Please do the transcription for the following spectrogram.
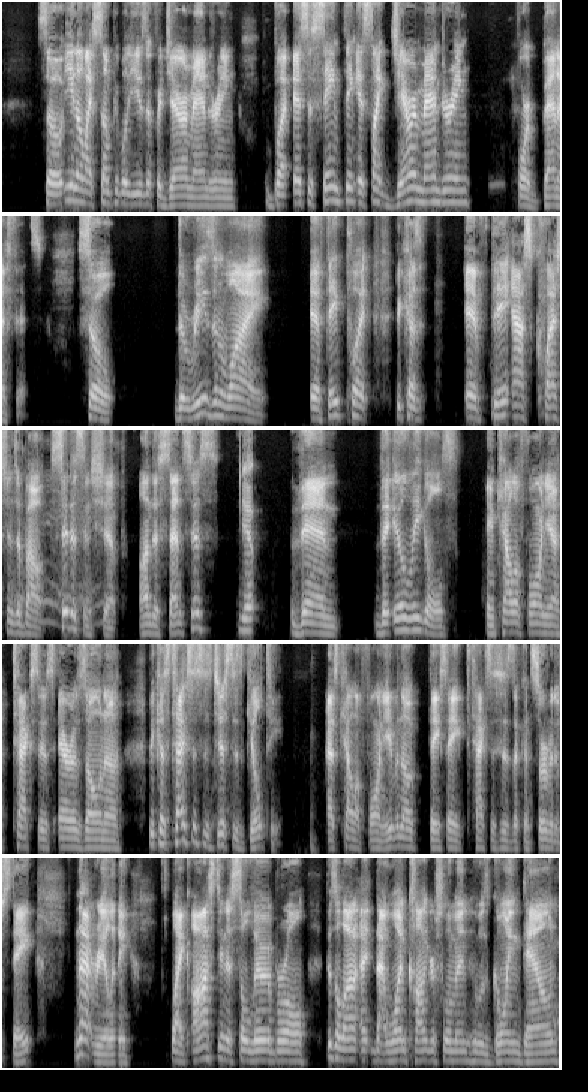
So you know like some people use it for gerrymandering but it's the same thing. It's like gerrymandering for benefits. So the reason why if they put because if they ask questions about citizenship on the census Yep. then the illegals in California, Texas, Arizona, because Texas is just as guilty as California, even though they say Texas is a conservative state. Not really. Like Austin is so liberal. There's a lot of that one congresswoman who was going down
